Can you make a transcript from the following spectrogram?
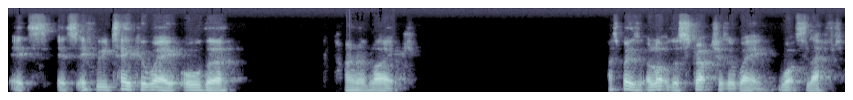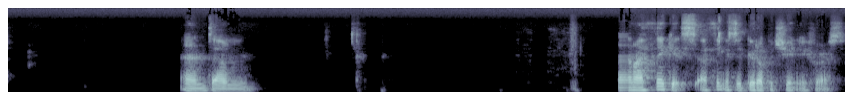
It's it's if we take away all the kind of like I suppose a lot of the structures away, what's left? And um and I think it's I think it's a good opportunity for us.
